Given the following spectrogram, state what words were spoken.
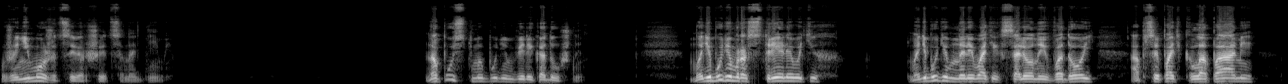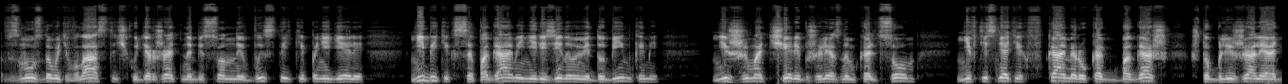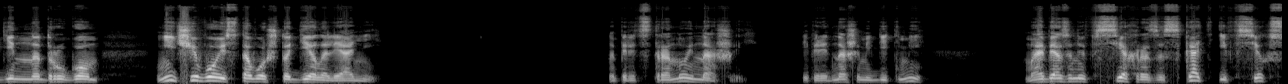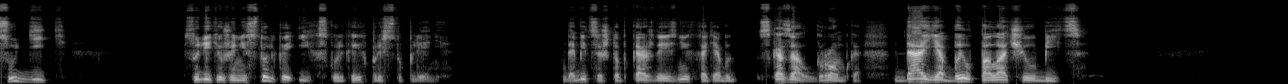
уже не может совершиться над ними. Но пусть мы будем великодушны. Мы не будем расстреливать их, мы не будем наливать их соленой водой, обсыпать клопами, взнуздывать в ласточку, держать на бессонной выстойке по неделе — ни бить их сапогами, ни резиновыми дубинками, ни сжимать череп железным кольцом, ни втеснять их в камеру, как багаж, чтобы лежали один на другом. Ничего из того, что делали они. Но перед страной нашей и перед нашими детьми мы обязаны всех разыскать и всех судить. Судить уже не столько их, сколько их преступления добиться, чтобы каждый из них хотя бы сказал громко «Да, я был палач и убийца».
